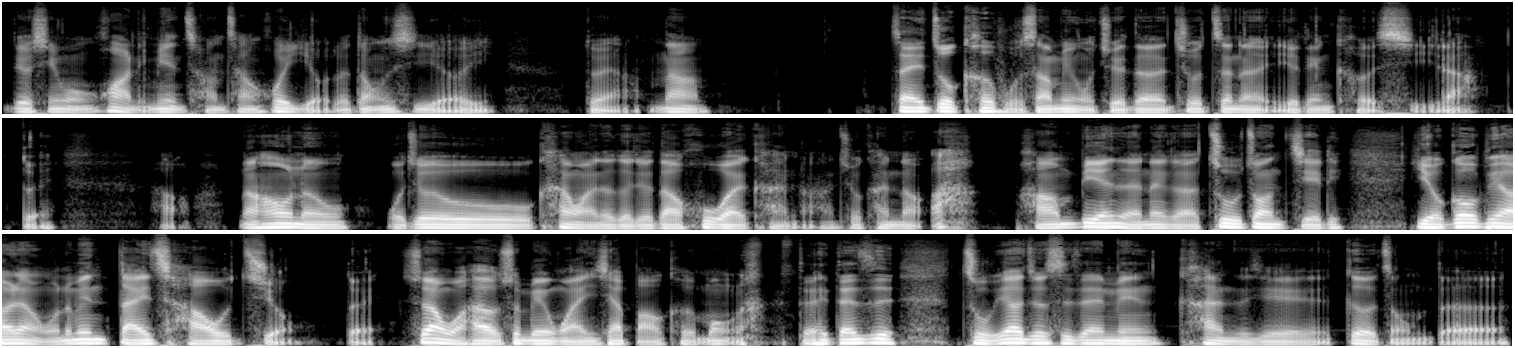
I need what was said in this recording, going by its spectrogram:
流行文化里面常常会有的东西而已。对啊，那在做科普上面，我觉得就真的有点可惜啦。对，好，然后呢，我就看完这个就到户外看了，就看到啊，旁边的那个柱状节理有够漂亮，我那边待超久。对，虽然我还有顺便玩一下宝可梦了，对，但是主要就是在那边看这些各种的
